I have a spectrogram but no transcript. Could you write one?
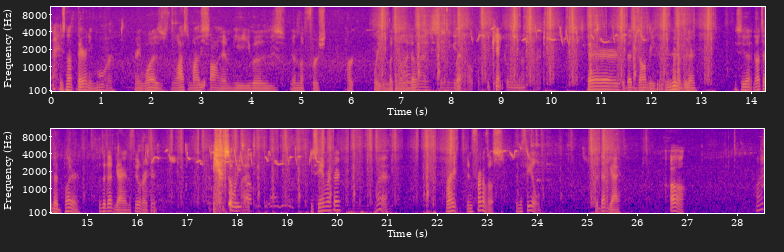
He's not there anymore. Or he was. The last time I Yeah. saw him, he was in the first part where you can look in the Why window. am I sitting in Left. the open? you can't go in there. There's a dead zombie right mm-hmm. over there. You see that? No, a dead player. There's a dead guy in the field right there. You have so many What? You see him right there? Where? Right in front of us in the field. The dead guy. Oh. What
